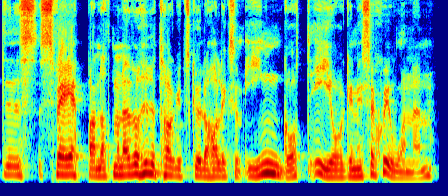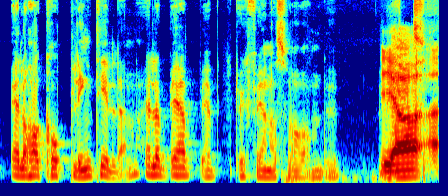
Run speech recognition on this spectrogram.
det svepande, att man överhuvudtaget skulle ha liksom ingått i organisationen. Eller ha koppling till den. Eller jag, jag, du får gärna svara om du Ja,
